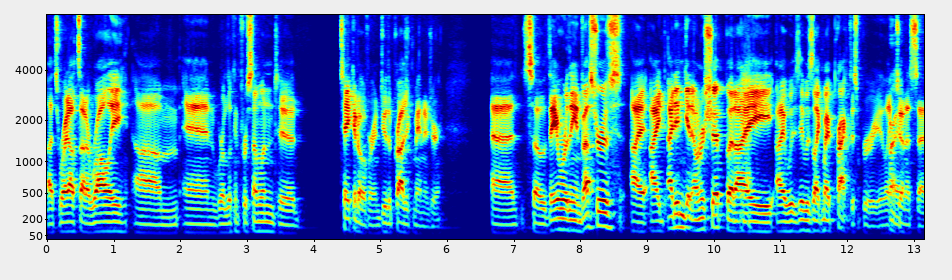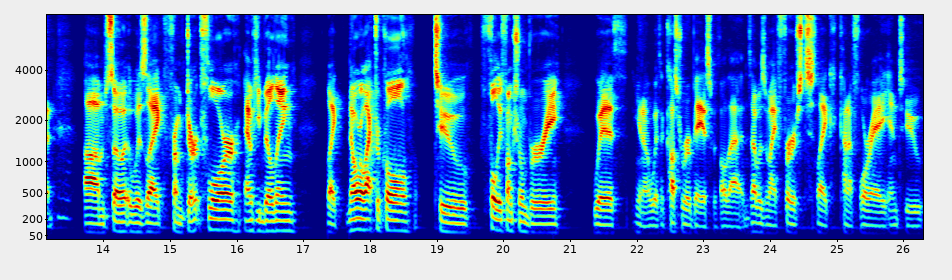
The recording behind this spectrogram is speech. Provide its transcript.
Uh, it's right outside of Raleigh, um, and we're looking for someone to take it over and do the project manager. Uh, so they were the investors. I, I, I didn't get ownership, but I I was it was like my practice brewery, like Right. Jenna said. Um, so it was like from dirt floor, empty building, like no electrical to fully functional brewery with you know with a customer base with all that. And that was my first like kind of foray into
